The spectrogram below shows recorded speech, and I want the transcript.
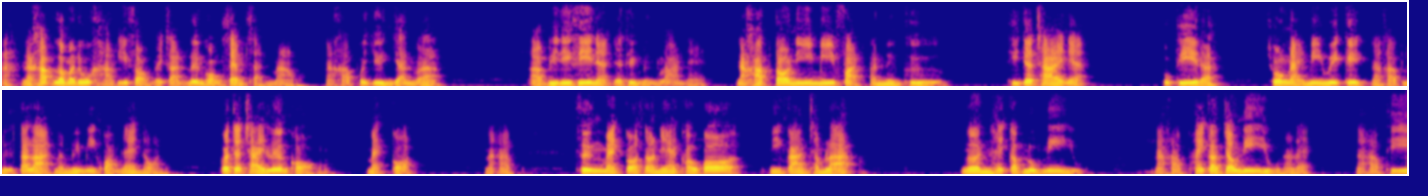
อะนะครับ เรามาดูข่าวที่ 2 ด้วยกันเรื่องของแซมสันเมานะครับ ก็ยืนยันว่าอ่า BTC เนี่ยจะถึง 1 ล้านแน่นะครับ ตอนนี้มีฝัดอันหนึ่งคือที่จะใช้เนี่ย ทุกทีนะ ช่วงไหนมีวิกฤตนะครับ หรือตลาดมันไม่มีความแน่นอน ก็จะใช้เรื่องของแมตกอสนะครับ ซึ่งแมตกอสตอนนี้เขาก็มีการชำระเงินให้กับลูกหนี้อยู่นะครับ ให้กับเจ้าหนี้อยู่นั่นแหละนะครับ ที่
